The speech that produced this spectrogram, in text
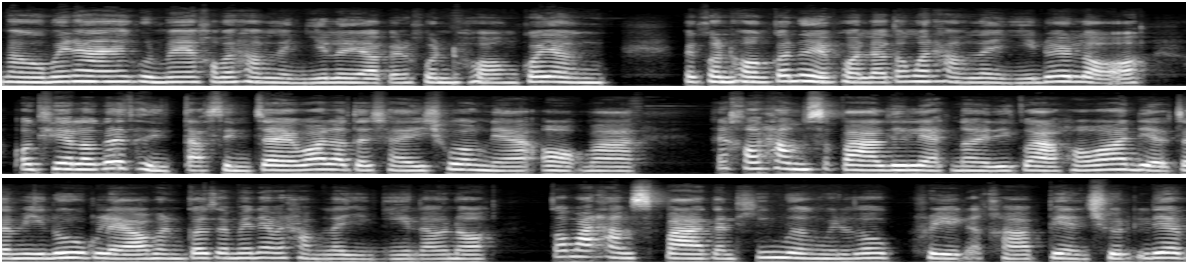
เมาไม่น่าให้คุณแม่เขามาทำอย่างนี้เลยอะเป็นคนท้องก็ยังเป็นคนท้องก็เหนื่อยพอแล้วต้องมาทำอะไรอย่างนี้ด้วยเหรอ โอเค เราก็เลยถึงตัดสินใจว่าเราจะใช้ช่วงเนี้ยออกมาให้เขาทำสปารีแลกซ์หน่อยดีกว่า เพราะว่าเดี๋ยวจะมีลูกแล้วมันก็จะไม่ได้มาทำอะไรอย่างนี้แล้วเนาะ ก็มาทำสปากันที่เมืองวิลโลครีกนะคะ เปลี่ยนชุดเรียบ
